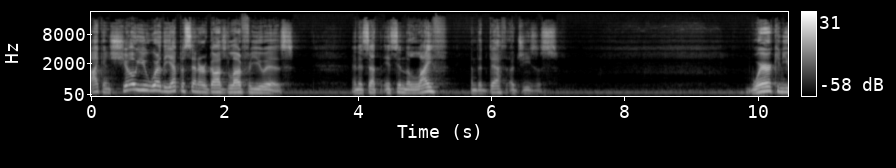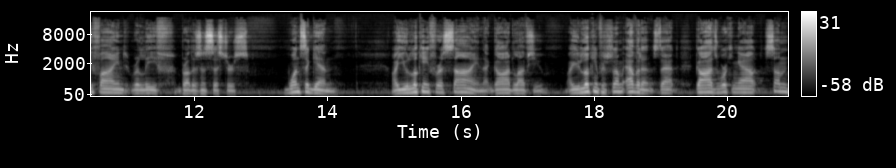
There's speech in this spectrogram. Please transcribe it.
I can show you where the epicenter of God's love for you is. And it's, at, it's in the life and the death of Jesus. Where can you find relief, brothers and sisters? Once again, are you looking for a sign that God loves you? Are you looking for some evidence that God's working out some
